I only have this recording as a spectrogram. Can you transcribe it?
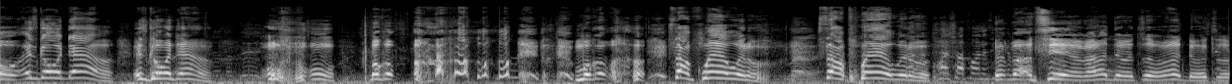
Oh, it's going down. It's going down. Mm-hmm. Mocha, Mocha, stop playing with him. Stop playing with him. Punch off on his head. Chill, man. Don't do it to him. Don't do it to him.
